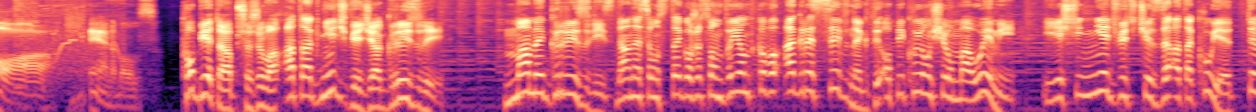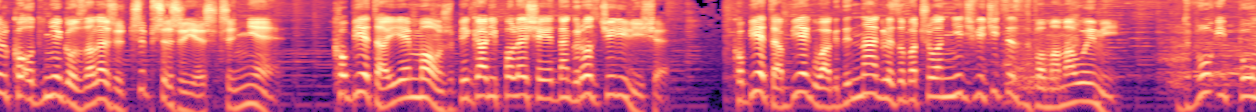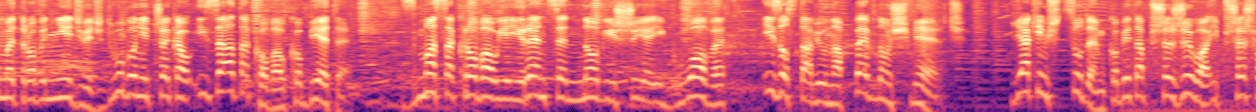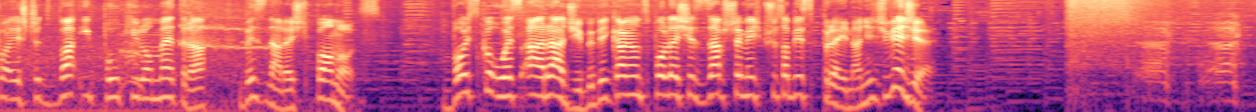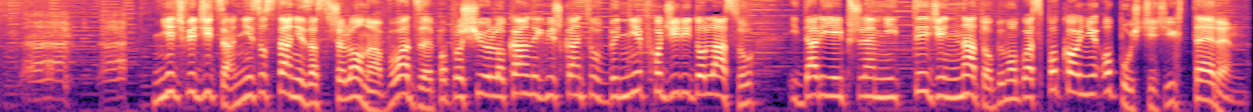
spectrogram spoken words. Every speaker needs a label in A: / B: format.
A: Aw, animals.
B: Kobieta przeżyła atak niedźwiedzia grizzly. Mamy grizzly znane są z tego, że są wyjątkowo agresywne, gdy opiekują się małymi i jeśli niedźwiedź cię zaatakuje, tylko od niego zależy, czy przeżyjesz, czy nie. Kobieta i jej mąż biegali po lesie, jednak rozdzielili się. Kobieta biegła, gdy nagle zobaczyła niedźwiedzicę z dwoma małymi. Dwu i pół metrowy niedźwiedź długo nie czekał i zaatakował kobietę. Zmasakrował jej ręce, nogi, szyję i głowę i zostawił na pewną śmierć. Jakimś cudem kobieta przeżyła i przeszła jeszcze 2,5 kilometra, by znaleźć pomoc. Wojsko USA radzi, by biegając po lesie zawsze mieć przy sobie spray na niedźwiedzie. Niedźwiedzica nie zostanie zastrzelona. Władze poprosiły lokalnych mieszkańców, by nie wchodzili do lasu i dali jej przynajmniej tydzień na to, by mogła spokojnie opuścić ich teren.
